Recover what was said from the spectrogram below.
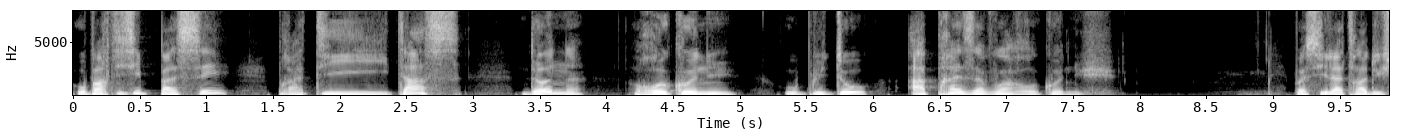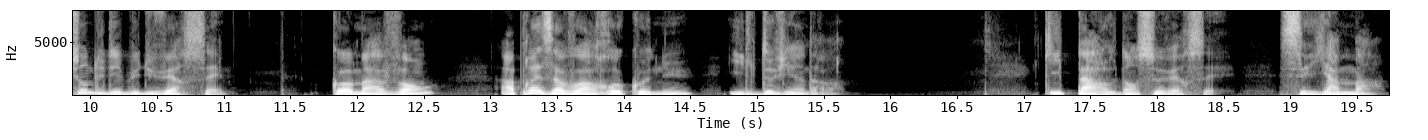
Au participe passé, pratitas donne reconnu ou plutôt après avoir reconnu. Voici la traduction du début du verset. Comme avant, après avoir reconnu, il deviendra. Qui parle dans ce verset? C'est Yama.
